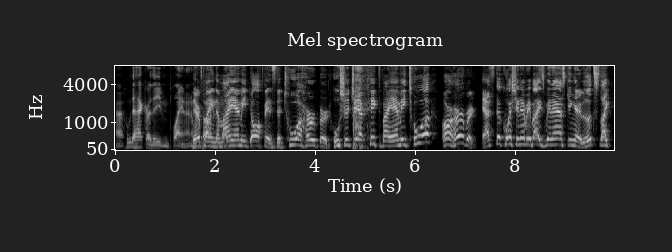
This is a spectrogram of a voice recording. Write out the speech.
Uh, who the heck are they even playing? I know They're playing the Miami Dolphins, the Tua Herbert. Who should you have picked, Miami, Tua or Herbert? That's the question everybody's been asking. It looks like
